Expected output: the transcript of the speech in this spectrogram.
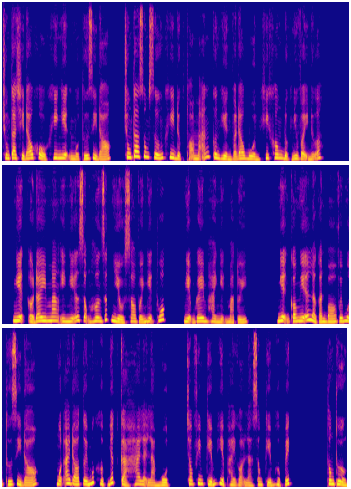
chúng ta chỉ đau khổ khi nghiện một thứ gì đó, chúng ta sung sướng khi được thỏa mãn cơn hiền và đau buồn khi không được như vậy nữa. Nghiện ở đây mang ý nghĩa rộng hơn rất nhiều so với nghiện thuốc, nghiện game hay nghiện ma túy. Nghiện có nghĩa là gắn bó với một thứ gì đó, một ai đó tới mức hợp nhất cả hai lại làm một, trong phim kiếm hiệp hay gọi là song kiếm hợp bích. Thông thường,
